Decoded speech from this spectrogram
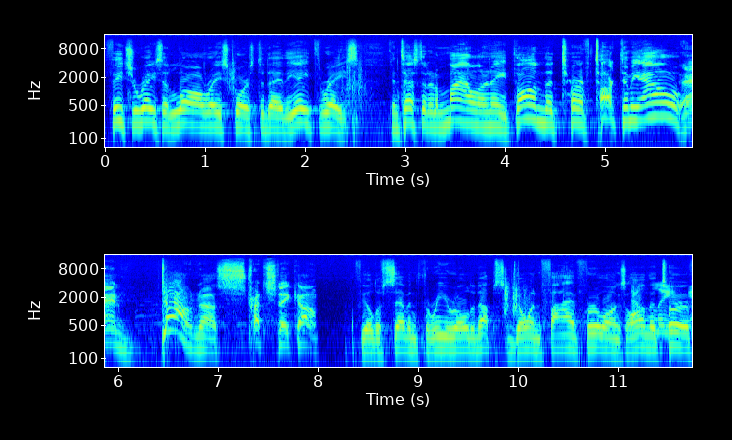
Feature race at Laurel Racecourse today, the eighth race, contested at a mile and an eighth on the turf. Talk to me, Al. And down a stretch they come. A field of seven three-year-old and ups going five furlongs on the turf.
